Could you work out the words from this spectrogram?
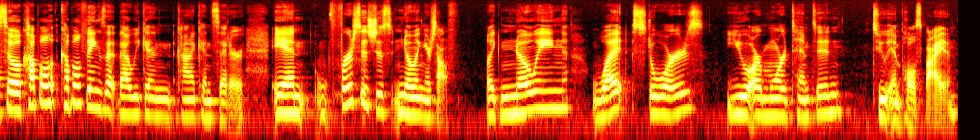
So a couple couple things that, that we can kind of consider. And first is just knowing yourself. Like knowing what stores you are more tempted to impulse buy in.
